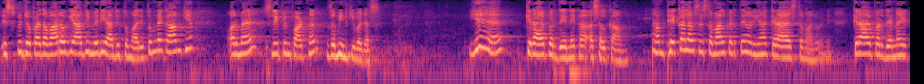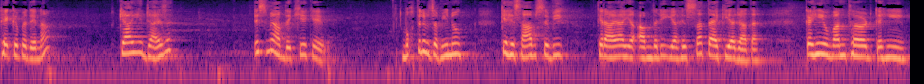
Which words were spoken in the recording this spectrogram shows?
اس پہ جو پیداوار ہوگی، آدھی میری، آدھی تمہاری۔ تم نے کام کیا اور میں سلیپنگ پارٹنر زمین کی وجہ سے۔ یہ ہے کرایہ پر دینے کا اصل کام۔ ہم ٹھیکہ لفظ استعمال کرتے ہیں اور یہاں کرایہ استعمال ہوئے۔ کرایہ پر دینا یا ٹھیکے پہ دینا، کیا یہ جائز ہے؟ اس میں آپ دیکھیے کہ مختلف زمینوں کے حساب سے بھی کرایہ یا آمدنی یا حصہ طے کیا جاتا ہے۔ کہیں ون تھرڈ کہیں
